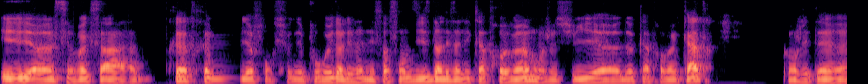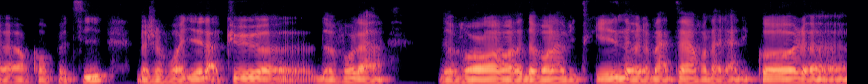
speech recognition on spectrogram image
Et euh, c'est vrai que ça a très, très bien fonctionné pour eux dans les années 70, dans les années 80. Moi, je suis euh, de 84 quand j'étais euh, encore petit, ben, je voyais la queue euh, devant la, devant, devant la vitrine euh, le matin avant d'aller à l'école, euh,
